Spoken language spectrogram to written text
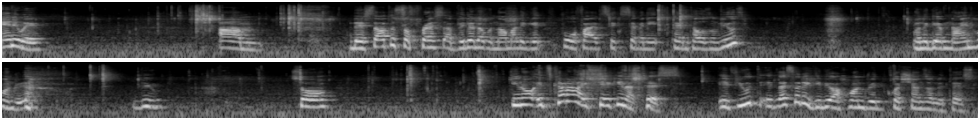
Anyway, um, they start to suppress a video that would normally get four, five, six, seven, eight, ten thousand views. When they give 900 view. So, you know, it's kind of like taking a test. If you, let's say they give you a hundred questions on the test,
